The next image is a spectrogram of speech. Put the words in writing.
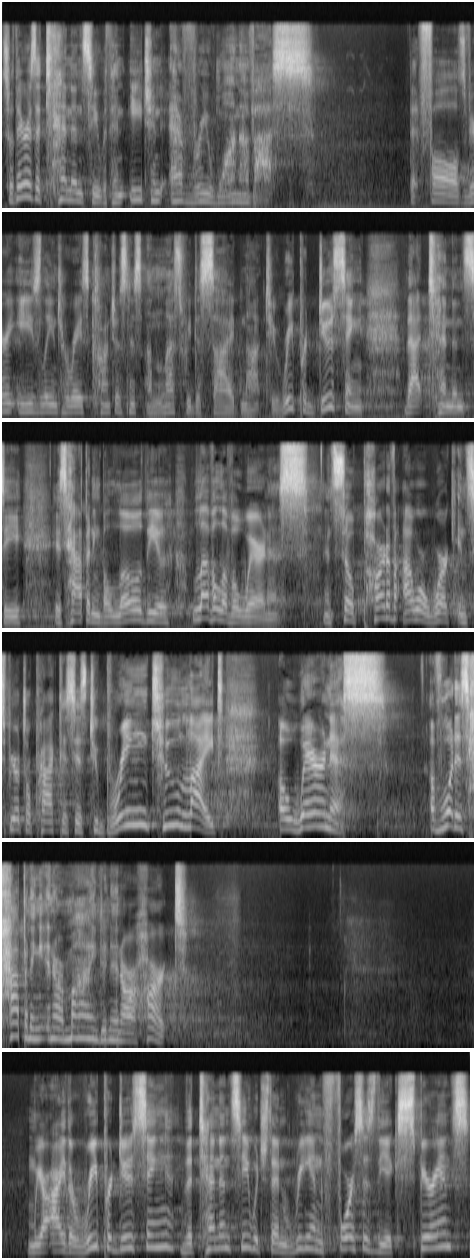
So there is a tendency within each and every one of us that falls very easily into race consciousness unless we decide not to. Reproducing that tendency is happening below the level of awareness. And so part of our work in spiritual practice is to bring to light awareness of what is happening in our mind and in our heart. And we are either reproducing the tendency, which then reinforces the experience,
